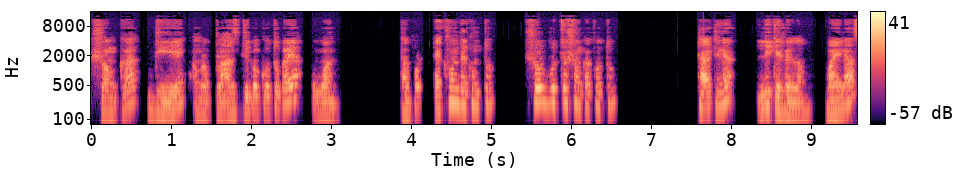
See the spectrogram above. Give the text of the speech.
সংখ্যা দিয়ে আমরা প্লাস দিব কত ভাইয়া? ওয়ান তারপর এখন দেখুন তো, সর্বোচ্চ সংখ্যা কত? থার্টি না? লিখে ফেললাম। মাইনাস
